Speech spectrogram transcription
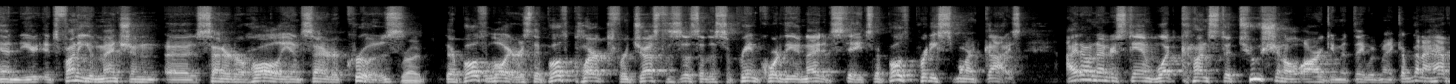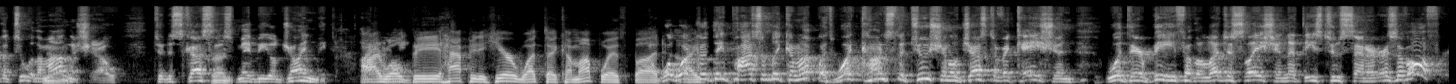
and you, it's funny you mention uh, Senator Hawley and Senator Cruz. Right. They're both lawyers. They're both clerks for justices of the Supreme Court of the United States. They're both pretty smart guys. I don't understand what constitutional argument they would make. I'm going to have the two of them on the show to discuss right. this. Maybe you'll join me. I, I will be happy to hear what they come up with, but well, what I, could they possibly come up with? What constitutional justification would there be for the legislation that these two senators have offered?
